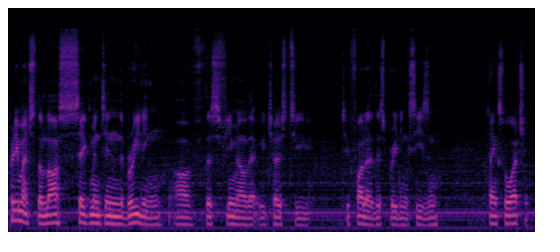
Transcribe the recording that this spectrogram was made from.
pretty much the last segment in the breeding of this female that we chose to to follow this breeding season. Thanks for watching.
